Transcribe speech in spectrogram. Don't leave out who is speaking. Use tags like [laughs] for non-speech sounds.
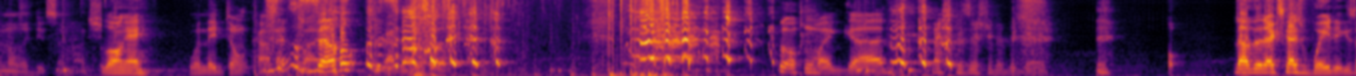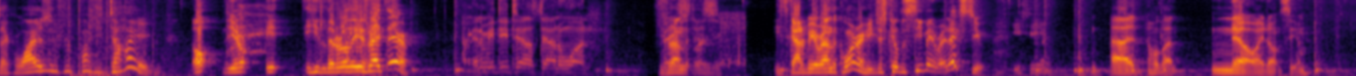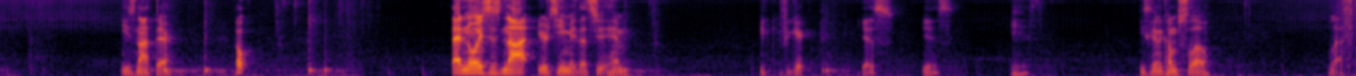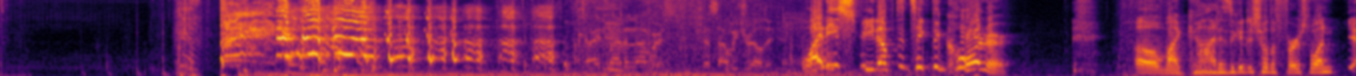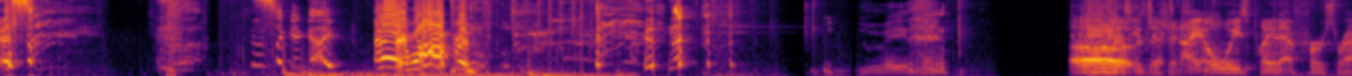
Speaker 1: can only do so much.
Speaker 2: Long A.
Speaker 1: When they don't [laughs] count that slide.
Speaker 2: Zell.
Speaker 1: Grab [laughs] oh my god.
Speaker 3: Best position in the game.
Speaker 2: Now the next guy's waiting. He's like, why is everybody dying? Oh, you don't. He, he literally is right there.
Speaker 4: Enemy details down to one.
Speaker 2: He's around the,
Speaker 4: this.
Speaker 2: He's got to be around the corner. He just killed his teammate right next to you.
Speaker 3: You see him?
Speaker 2: Uh, hold on. No, I don't see him. He's not there. That noise is not your teammate. That's him. You forget. Yes. Yes. Yes. He's gonna come slow. Left.
Speaker 4: Tied by the numbers. Just how we drilled it.
Speaker 2: Why'd he speed up to take the corner? Oh my god, is it gonna show the first one? Yes! [laughs] the second guy. Hey, what happened?
Speaker 1: Amazing.
Speaker 2: Oh,
Speaker 3: Best position. I always play that first round.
